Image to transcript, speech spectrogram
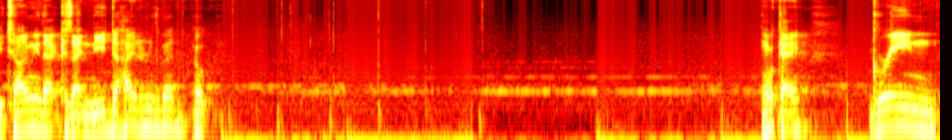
You telling me that because I need to hide under the bed? Oh. Okay. Green,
